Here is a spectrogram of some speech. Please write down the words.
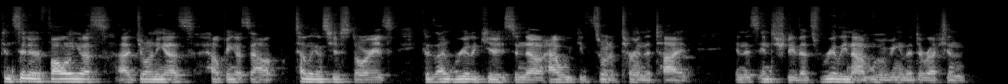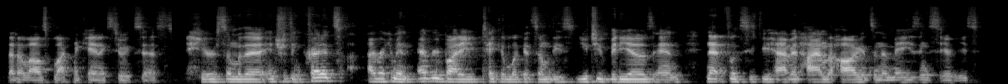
consider following us, uh, joining us, helping us out, telling us your stories, because I'm really curious to know how we can sort of turn the tide in this industry that's really not moving in the direction that allows black mechanics to exist. Here are some of the interesting credits. I recommend everybody take a look at some of these YouTube videos and Netflix if you have it. High on the Hog, it's an amazing series.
